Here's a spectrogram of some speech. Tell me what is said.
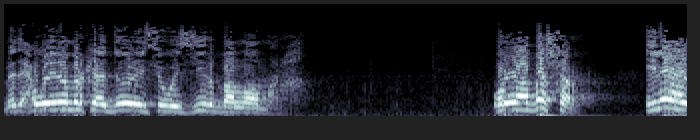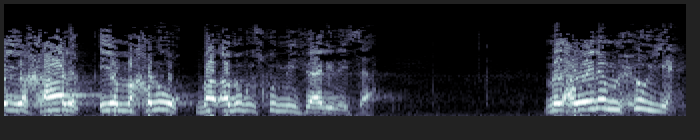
Madaxweyne markaad doonayso wasiir baa loo maraa. War waa bashar ilaah iyo khaaliq iyo makhluuq baad adigu isku miithaalinaysaa. Madaxweyne muxuu yahay?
